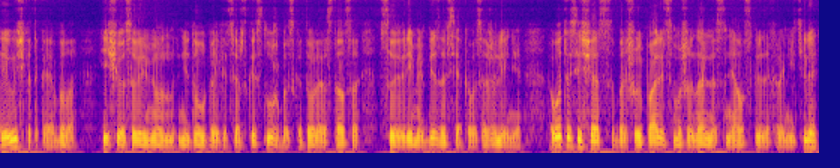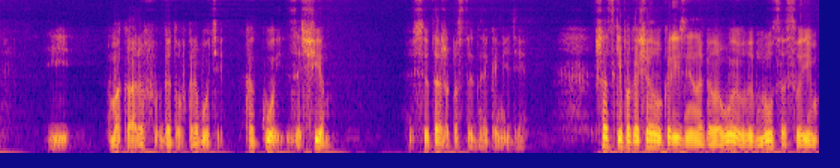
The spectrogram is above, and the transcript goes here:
Привычка такая была, еще со времен недолгой офицерской службы, с которой остался в свое время безо всякого сожаления. А вот и сейчас большой палец машинально снял с предохранителя, и Макаров готов к работе. Какой? Зачем? Все та же постыдная комедия. Шацкий покачал укоризненно головой, улыбнулся своим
